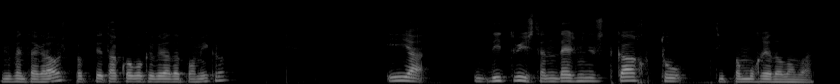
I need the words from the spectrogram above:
90 graus, para poder estar com a boca virada para o micro. E ah, dito isto, ando 10 minutos de carro, estou tipo a morrer da lombar.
